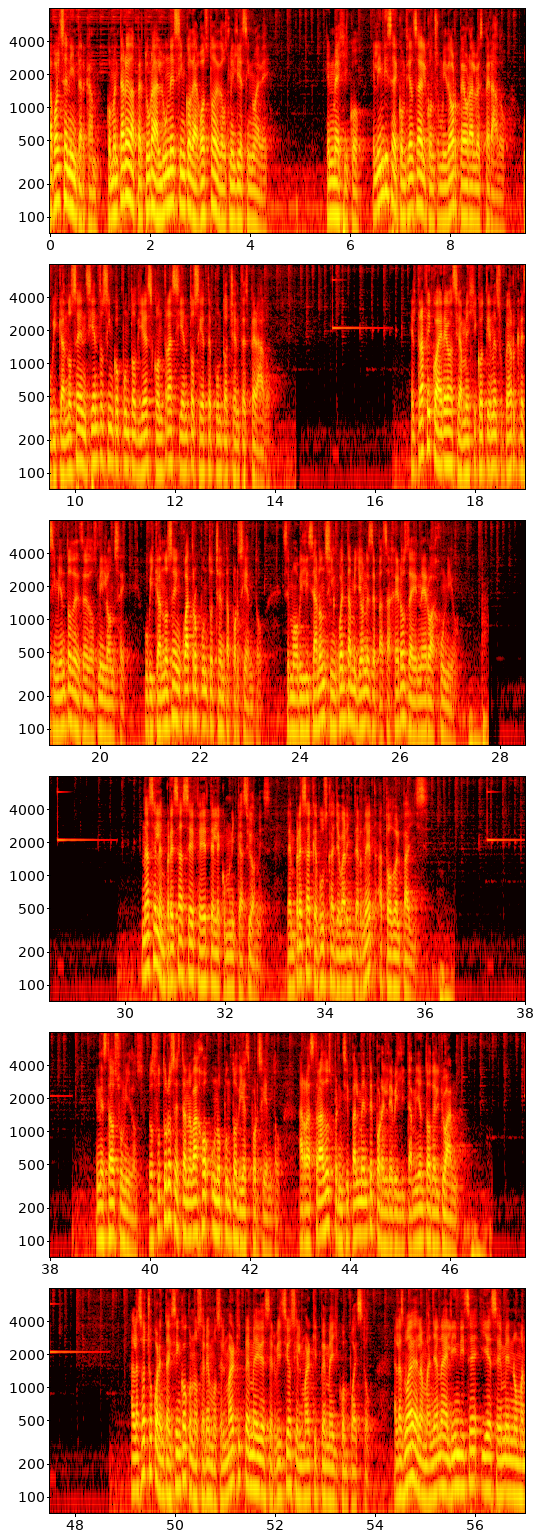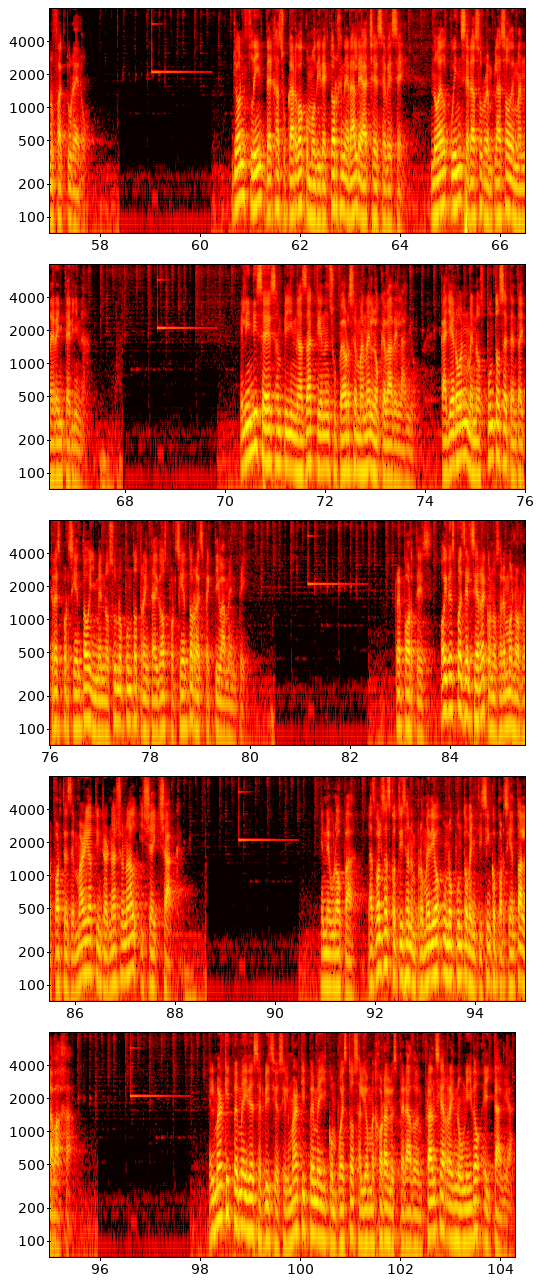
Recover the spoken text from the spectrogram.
La bolsa en Intercam. Comentario de apertura al lunes 5 de agosto de 2019. En México, el índice de confianza del consumidor peor a lo esperado, ubicándose en 105.10 contra 107.80 esperado. El tráfico aéreo hacia México tiene su peor crecimiento desde 2011, ubicándose en 4.80%. Se movilizaron 50 millones de pasajeros de enero a junio. Nace la empresa CFE Telecomunicaciones, la empresa que busca llevar Internet a todo el país. En Estados Unidos, los futuros están abajo 1.10%, arrastrados principalmente por el debilitamiento del yuan. A las 8.45 conoceremos el Market PMI de servicios y el Market PMI compuesto. A las 9 de la mañana el índice ISM no manufacturero. John Flint deja su cargo como director general de HSBC. Noel Quinn será su reemplazo de manera interina. El índice S&P y Nasdaq tienen su peor semana en lo que va del año cayeron menos 0.73% y menos 1.32% respectivamente. Reportes. Hoy después del cierre conoceremos los reportes de Marriott International y Shake Shack. En Europa, las bolsas cotizan en promedio 1.25% a la baja. El Market PMI de servicios y el Market PMI compuesto salió mejor a lo esperado en Francia, Reino Unido e Italia.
